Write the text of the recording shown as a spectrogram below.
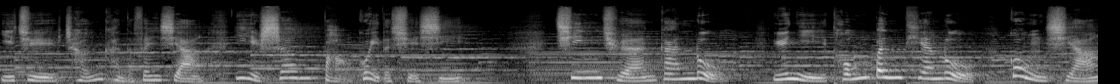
一句诚恳的分享，一生宝贵的学习，清泉甘露，与你同奔天路，共享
